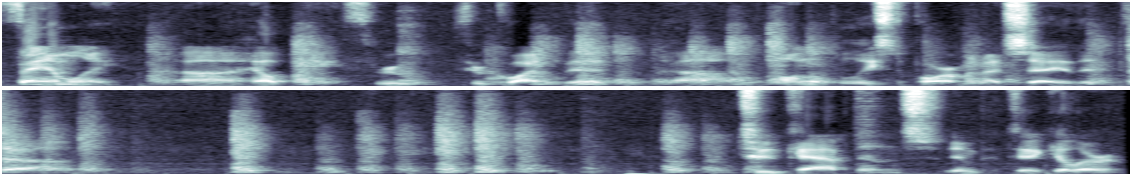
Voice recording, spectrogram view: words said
family uh, helped me through through quite a bit. Um, on the police department, I'd say that uh, two captains in particular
